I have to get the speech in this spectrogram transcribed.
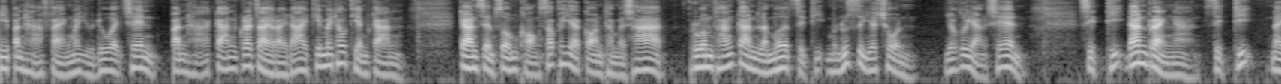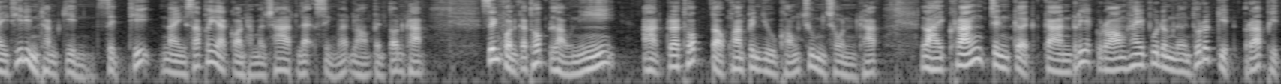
มีปัญหาแฝงมาอยู่ด้วย เช่น ปัญหาการกระจายรายได้ที่ไม่เท่าเทียมกัน การเสื่อมโทรมของทรัพยากรธรรมชาติ รวมทั้งการละเมิดสิทธิมนุษยชน ยกตัวอย่างเช่น สิทธิด้านแรงงาน สิทธิในที่ดินทำกิน สิทธิในทรัพยากรธรรมชาติ และสิ่งแวดล้อมเป็นต้นครับ ซึ่งผลกระทบเหล่านี้อาจกระทบต่อความเป็นอยู่ของชุมชนครับ หลายครั้งจึงเกิดการเรียกร้องให้ผู้ดำเนินธุรกิจรับผิด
